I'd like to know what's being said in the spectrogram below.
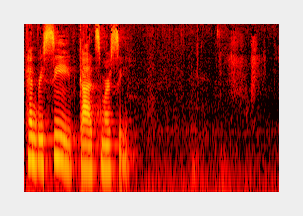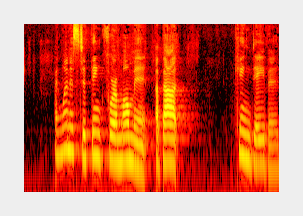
can receive God's mercy. I want us to think for a moment about King David.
